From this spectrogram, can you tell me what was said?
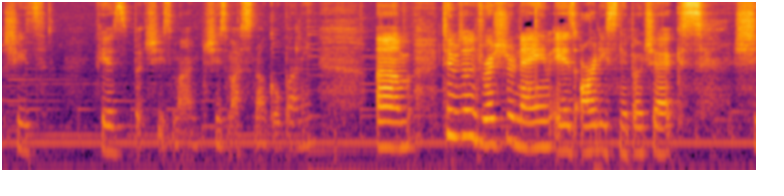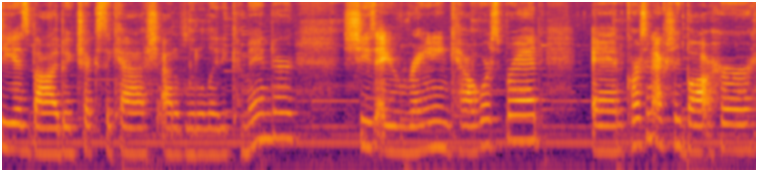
she's his, but she's mine. She's my snuggle bunny. Um, Tombstone's registered name is Artie Snippochecks. She is by Big Chex to Cash out of Little Lady Commander. She's a reining cow horse bred, and Carson actually bought her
